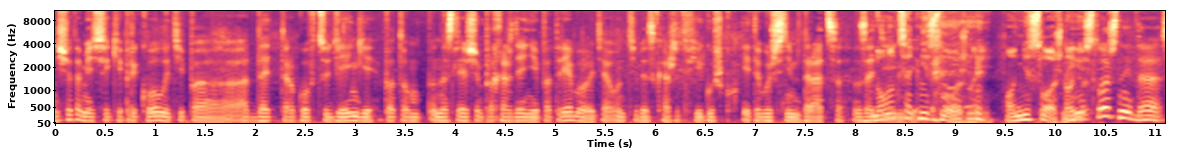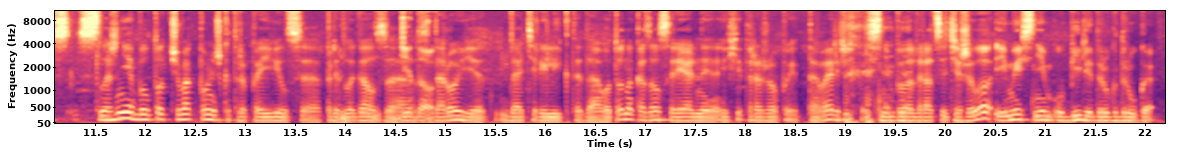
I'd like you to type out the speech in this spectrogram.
Еще там есть всякие приколы, типа отдать торговцу деньги, потом на следующем прохождении потребовать, а он тебе скажет фигушку, и ты будешь с ним драться за Но деньги. он, кстати, несложный. Он несложный. Он не сложный, да. Сложнее был тот чувак, помнишь, который появился, предлагал за Дедок. здоровье дать реликты, да. Вот он оказался реально хитрожопый товарищ. С ним было драться тяжело, и мы с ним убили друг друга.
